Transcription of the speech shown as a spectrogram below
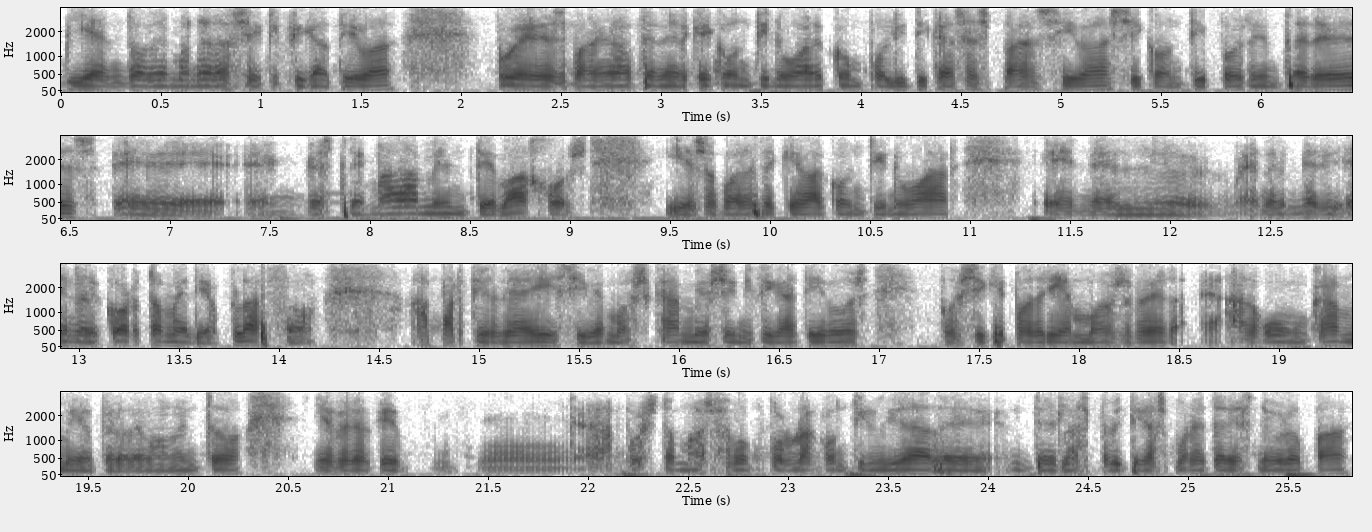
viendo de manera significativa, pues van a tener que continuar con políticas expansivas y con tipos de interés eh, extremadamente bajos. Y eso parece que va a continuar en el, en el, en el corto medio plazo. A partir de ahí, si vemos cambios significativos, pues sí que podríamos ver algún cambio, pero de momento yo creo que mm, ha puesto más por una continuidad de las políticas monetarias en Europa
